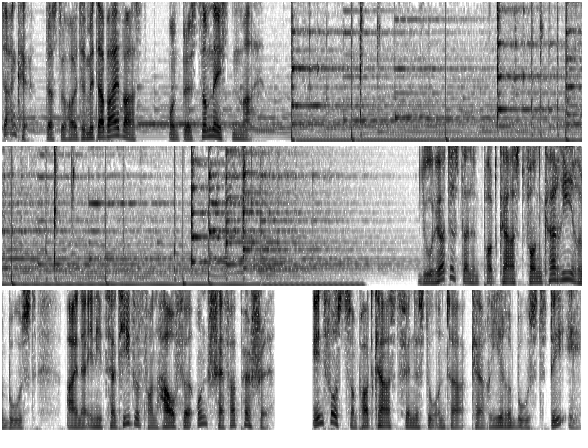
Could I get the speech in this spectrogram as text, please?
Danke, dass du heute mit dabei warst und bis zum nächsten Mal. Du hörtest einen Podcast von Karriereboost, einer Initiative von Haufe und Schäfer Pöschel. Infos zum Podcast findest du unter karriereboost.de.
